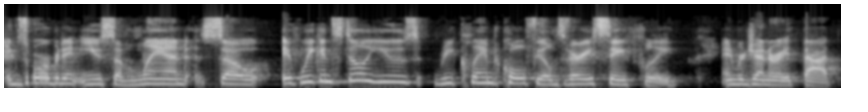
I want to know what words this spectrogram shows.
exorbitant use of land. So if we can still use reclaimed coal fields very safely and regenerate that,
